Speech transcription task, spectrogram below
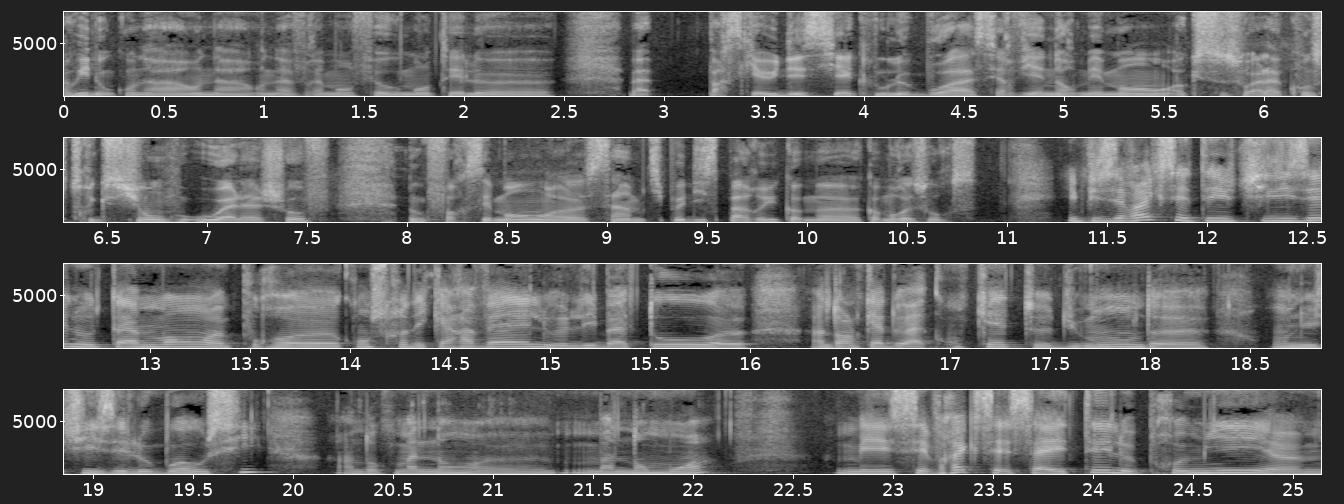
Ah oui, donc on a, on a, on a vraiment fait augmenter le. Bah, parce qu'il y a eu des siècles où le bois a servi énormément, que ce soit à la construction ou à la chauffe. Donc forcément, euh, ça a un petit peu disparu comme, euh, comme ressource. Et puis c'est vrai que c'était utilisé notamment euh, pour construire des caravelles, les bateaux. Hein, dans le cadre de la conquête du monde, on utilisait le bois aussi. Hein, donc maintenant, maintenant moins. Mais c'est vrai que ça a été le premier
